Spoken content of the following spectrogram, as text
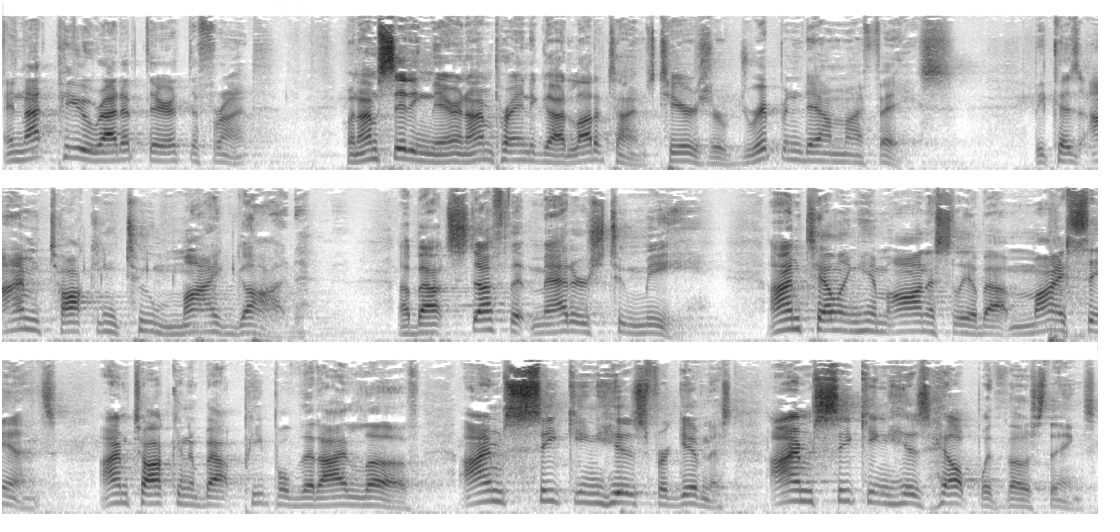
And that pew right up there at the front, when I'm sitting there and I'm praying to God, a lot of times tears are dripping down my face. because I'm talking to my God about stuff that matters to me. I'm telling him honestly about my sins. I'm talking about people that I love. I'm seeking his forgiveness. I'm seeking his help with those things.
